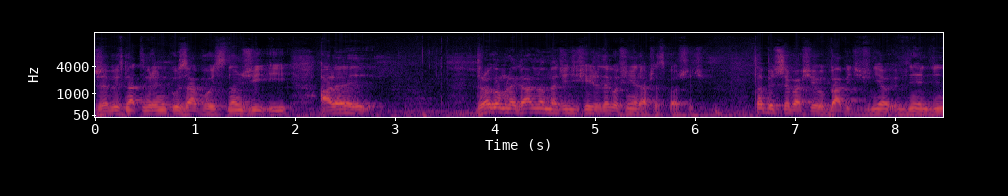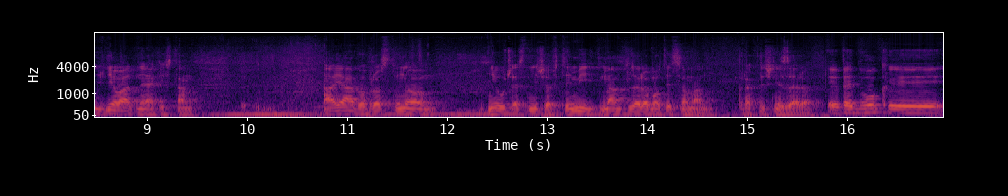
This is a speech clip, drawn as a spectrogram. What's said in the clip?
żeby na tym rynku zabłysnąć, i, i, ale drogą legalną na dzień dzisiejszy tego się nie da przeskoczyć. To by trzeba się bawić w, nie, w, nie, w nieładne jakieś tam... A ja po prostu no, nie uczestniczę w tym i mam tyle roboty, co mam. Praktycznie zero. Według y,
